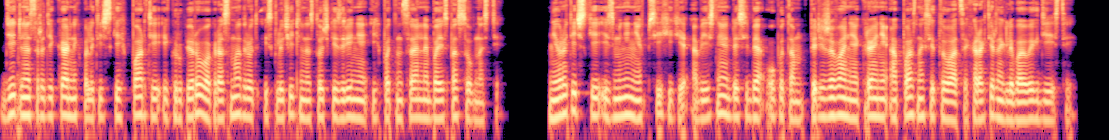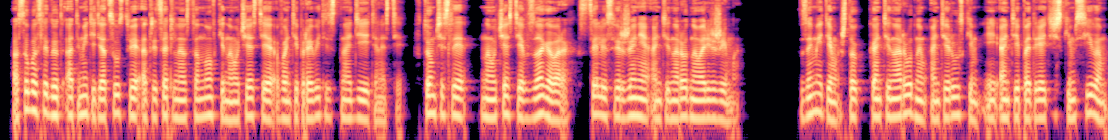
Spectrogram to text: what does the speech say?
Деятельность радикальных политических партий и группировок рассматривают исключительно с точки зрения их потенциальной боеспособности. Невротические изменения в психике объясняют для себя опытом переживания крайне опасных ситуаций, характерных для боевых действий. Особо следует отметить отсутствие отрицательной установки на участие в антиправительственной деятельности, в том числе на участие в заговорах с целью свержения антинародного режима. Заметим, что к антинародным, антирусским и антипатриотическим силам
